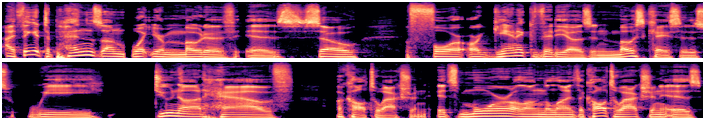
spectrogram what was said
I think it depends on what your motive is. So for organic videos, in most cases, we do not have a call to action. It's more along the lines the call to action is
